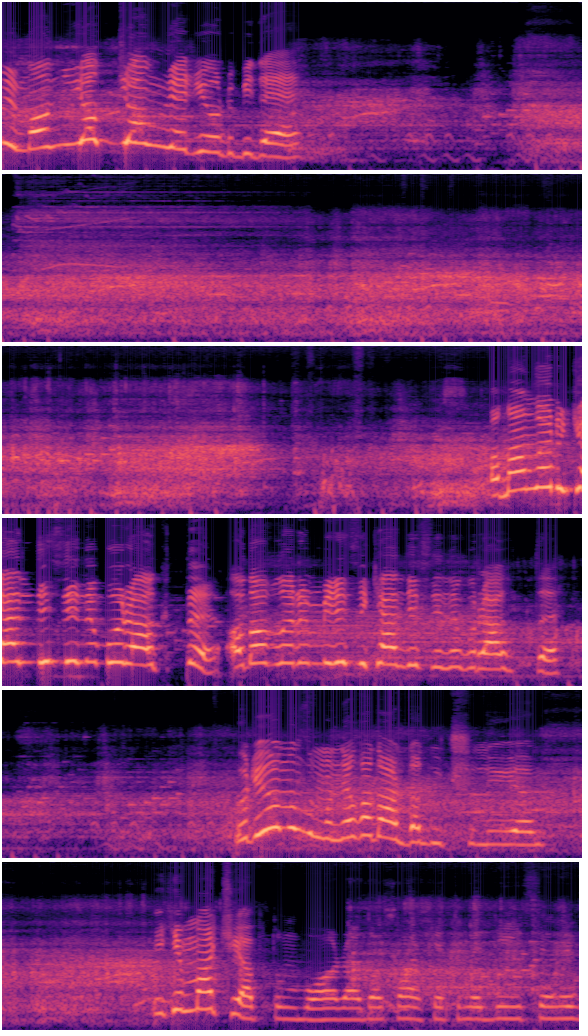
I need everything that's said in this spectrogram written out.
mi? Manyak can veriyor bir de. Adamları kendisini bıraktı. Adamların birisi kendisini bıraktı. Görüyorsunuz mu ne kadar da güçlüyüm. İki maç yaptım bu arada fark etmediyseniz.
